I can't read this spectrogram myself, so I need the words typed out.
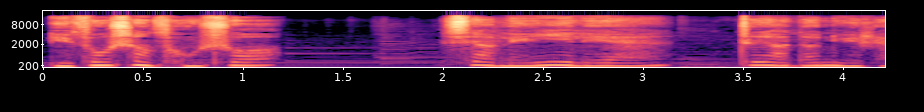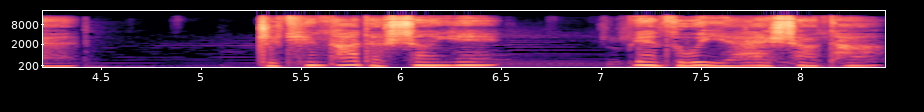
李宗盛曾说：“像林忆莲这样的女人，只听她的声音，便足以爱上她。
